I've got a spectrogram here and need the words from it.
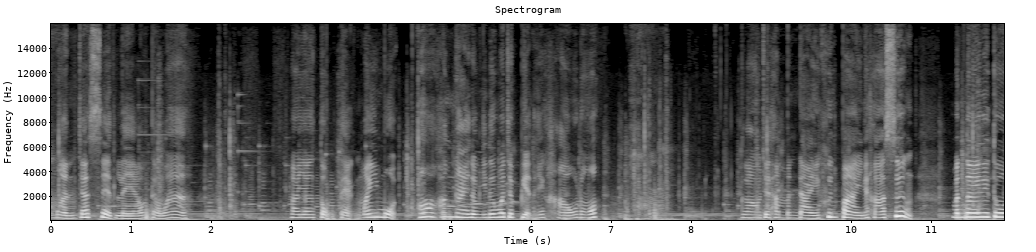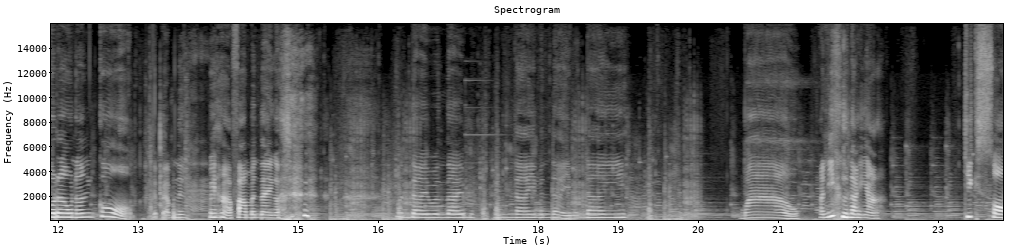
เหมือนจะเสร็จแล้วแต่ว่า เรายังตกแต่งไม่หมดอ๋อข้างในตรงนี้เรียกว่าจะเปลี่ยนให้เขาเนาะเราจะทำบันไดขึ้นไปนะคะ ซึ่ง บันไดในตัวเรานั้นก็เดี๋ยวแป๊บหนึ่งไปหาฟาร์มบันไดก่อน บันไดบันไดบันไดบันไดบันได ว้าว อันนี้คืออะไรอะ จิ๊กซอ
